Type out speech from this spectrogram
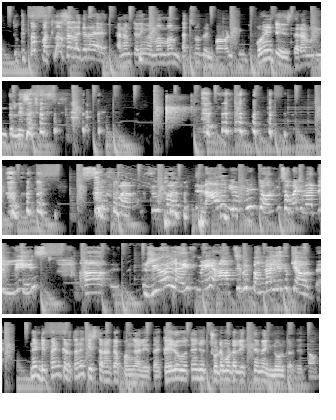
तू कितना पतला सा लग रहा है। And I am telling my mom mom that's not the important thing the point is that I am in the list super super. Now that you've been talking so much about the list uh, real life में आपसे कोई पंगा लिए तो क्या होता है? नहीं डिपेंड करता है ना किस तरह का पंगा लेता है। कई लोग होते हैं जो छोटा मोटा लिखते हैं मैं इग्नोर कर देता हूँ।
